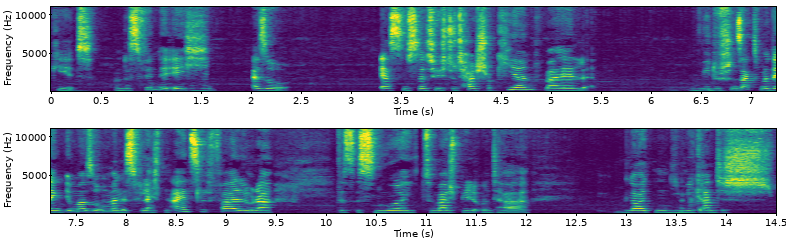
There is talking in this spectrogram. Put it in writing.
geht. Und das finde ich, mhm. also erstens natürlich total schockierend, weil wie du schon sagst, man denkt immer so, man ist vielleicht ein Einzelfall oder das ist nur zum Beispiel unter Leuten, die migrantisch,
